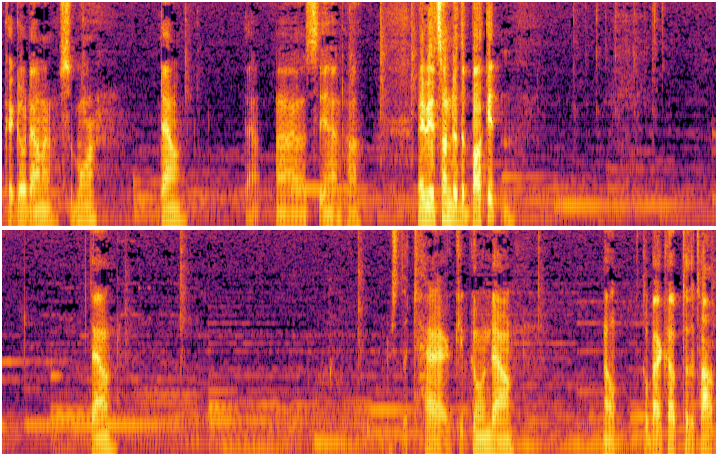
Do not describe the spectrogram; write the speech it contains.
Okay, go down some more. Down. Down. Uh, that's the end, huh? Maybe it's under the bucket? Down. There's the tag. Keep going down. No, go back up to the top.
